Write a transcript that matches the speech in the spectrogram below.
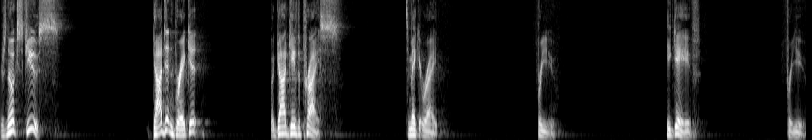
There's no excuse. God didn't break it, but God gave the price to make it right for you. He gave for you.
